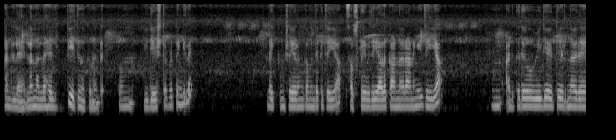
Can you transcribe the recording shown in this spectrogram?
കണ്ടില്ലേ എല്ലാം നല്ല ഹെൽത്തി ആയിട്ട് നിൽക്കുന്നുണ്ട്. അപ്പം വീഡിയോ ഇഷ്ടപ്പെട്ടെങ്കിൽ ലൈക്കും ഷെയറും കമന്റൊക്കെ ചെയ്യുക. സബ്സ്ക്രൈബ് ചെയ്യാതെ കാണുന്നവരാണെങ്കിൽ ചെയ്യുക. അടുത്തൊരു വീഡിയോ ആയിട്ട് വരുന്നവരെ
